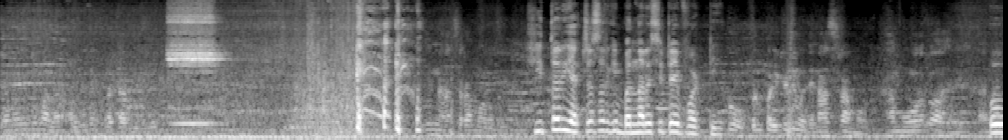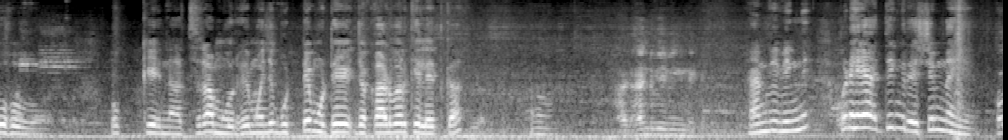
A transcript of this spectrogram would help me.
त्यामध्ये तुम्हाला अजून एक प्रकार दिसेल. नाचरा मोर ही तर याच्यासारखी बनारसी टाईप वाटते. हो पण पैठणीमध्ये नाचरा मोर हा मोर जो आहे. हा हो हो. ओके नाचरा मोर हे म्हणजे बुट्टे मोठे जकाडवर केलेत का? हँड विविंगने केले हँड विविंगने पण हे आय थिंक रेशीम नाहीये. हो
